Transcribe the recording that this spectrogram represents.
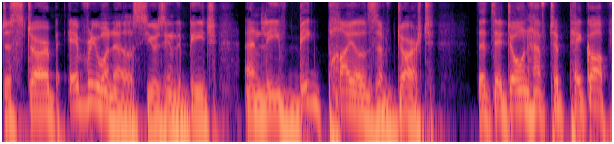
disturb everyone else using the beach, and leave big piles of dirt that they don't have to pick up.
